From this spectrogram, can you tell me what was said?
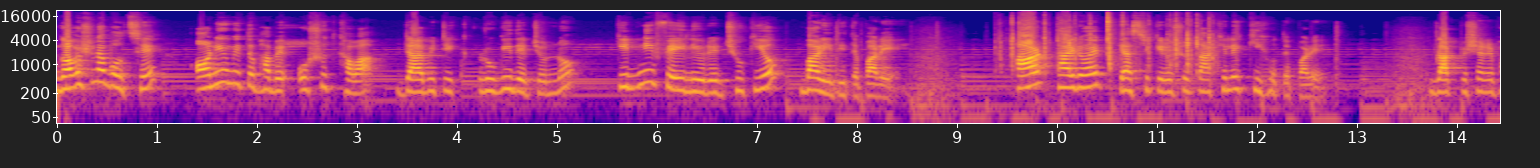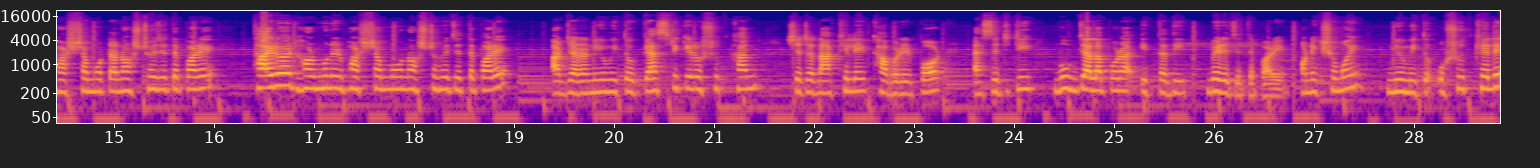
গবেষণা বলছে, অনিয়মিতভাবে ওষুধ খাওয়া ডায়াবেটিক রোগীদের জন্য কিডনি ফেইলিউরের ঝুঁকিও বাড়িয়ে দিতে পারে। হার্ট থাইরয়েড, গ্যাস্ট্রিকের ওষুধ না খেলে কি হতে পারে? ব্লাড প্রেশারের ভারসাম্যটা নষ্ট হয়ে যেতে পারে, থাইরয়েড হরমোনের ভারসাম্য নষ্ট হয়ে যেতে পারে, আর যারা নিয়মিত গ্যাস্ট্রিকের ওষুধ খান, সেটা না খেলে খাবারের পর অ্যাসিডিটি বুক জ্বালা পোড়া ইত্যাদি বেড়ে যেতে পারে। অনেক সময় নিয়মিত ওষুধ খেলে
